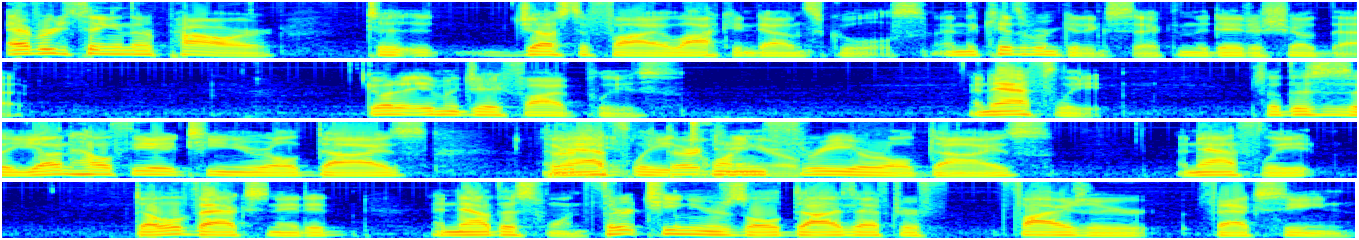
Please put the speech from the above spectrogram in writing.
everything in their power to justify locking down schools, and the kids weren't getting sick, and the data showed that. Go to image A5, please. An athlete. So this is a young, healthy 18-year-old dies. An 13 athlete, 13-year-old. 23-year-old dies. An athlete, double vaccinated, and now this one, 13 years old, dies after Pfizer vaccine.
